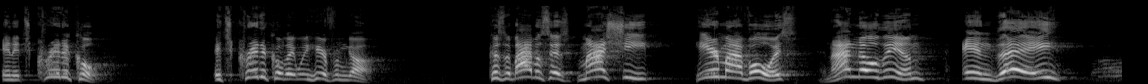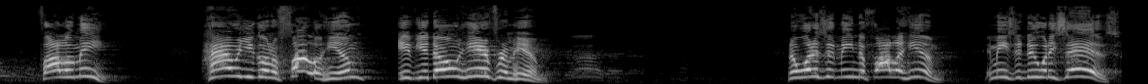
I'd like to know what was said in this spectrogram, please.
And it's critical. It's critical that we hear from God. Because the Bible says, My sheep hear my voice, and I know them, and they follow me. How are you going to follow him if you don't hear from him? Now, what does it mean to follow him? It means to do what he says.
